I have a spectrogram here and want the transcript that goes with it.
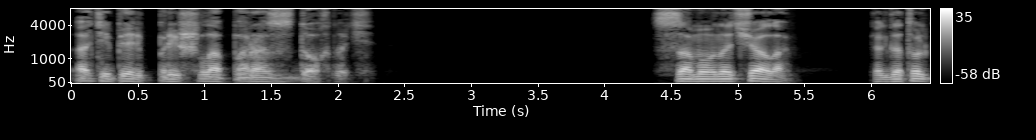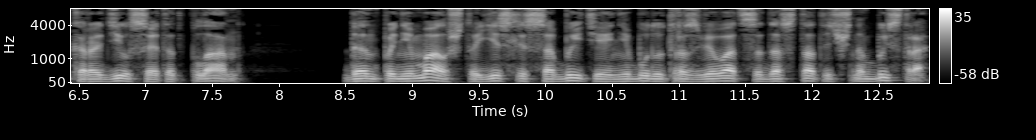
а теперь пришла пора сдохнуть». С самого начала, когда только родился этот план, Дэн понимал, что если события не будут развиваться достаточно быстро,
